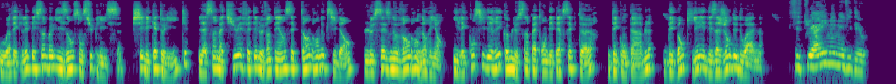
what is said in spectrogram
ou avec l'épée symbolisant son supplice. Chez les catholiques, la Saint-Matthieu est fêtée le 21 septembre en Occident, le 16 novembre en Orient. Il est considéré comme le saint patron des percepteurs, des comptables, des banquiers et des agents de douane. Si tu as aimé mes vidéos,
